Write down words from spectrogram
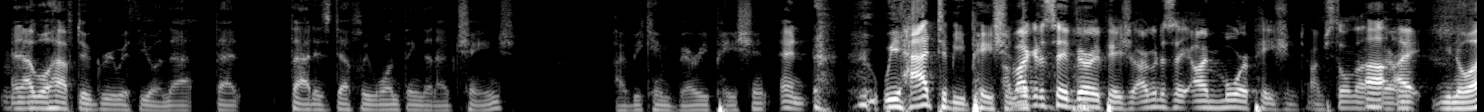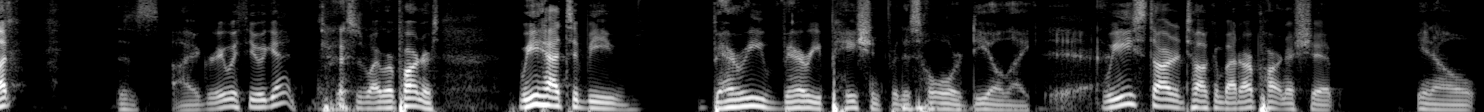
and I will have to agree with you on that. That that is definitely one thing that I've changed. I became very patient, and we had to be patient. I'm not going to say very patient. I'm going to say I'm more patient. I'm still not Uh, very. I, you know what? This, I agree with you again. This is why we're partners. We had to be very, very patient for this whole ordeal. Like, we started talking about our partnership, you know,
